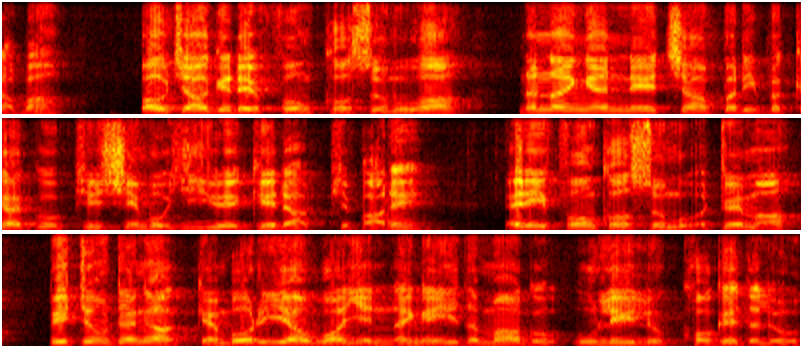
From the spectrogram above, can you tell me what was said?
တာပါ ပေါက်ကြားခဲ့တဲ့ဖုန်းခေါ်ဆိုမှုဟာနှစ်နိုင်ငံနေချာပရိပခတ်ကိုဖြေရှင်းဖို့ရည်ရွယ်ခဲ့တာဖြစ်ပါတယ်အဲ့ဒီဖုန်းခေါ်ဆိုမှုအတွင်းမှာပေတုံတန်ကကမ်ဘောဒီးယားဝါရင်နိုင်ငံရေးသမားကိုဦးလေးလို့ခေါ်ခဲ့တယ်လို့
